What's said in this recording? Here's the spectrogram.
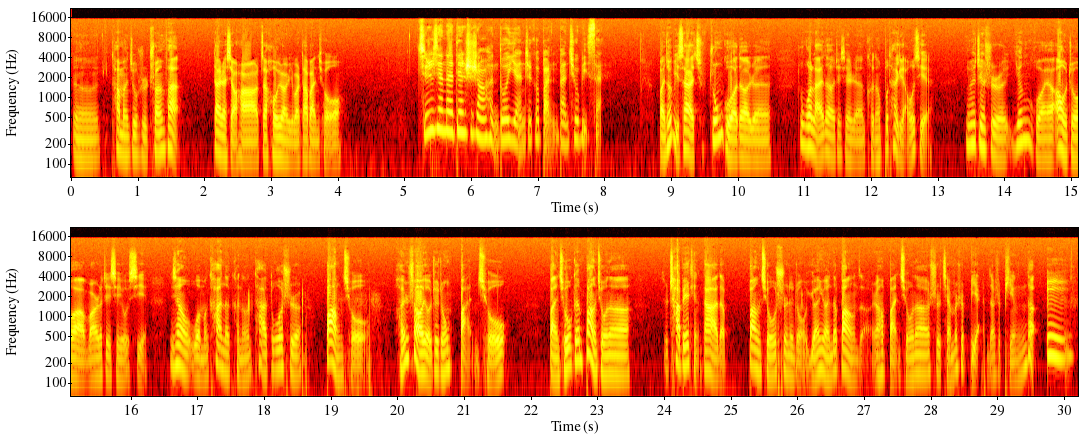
嗯、他们就是吃完饭，带着小孩儿在后院里边打板球。其实现在电视上很多演这个板板球比赛，板球比赛，其实中国的人，中国来的这些人可能不太了解，因为这是英国呀、澳洲啊玩的这些游戏。你像我们看的，可能大多是棒球，很少有这种板球。板球跟棒球呢，就差别挺大的。棒球是那种圆圆的棒子，然后板球呢是前面是扁的，是平的。嗯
